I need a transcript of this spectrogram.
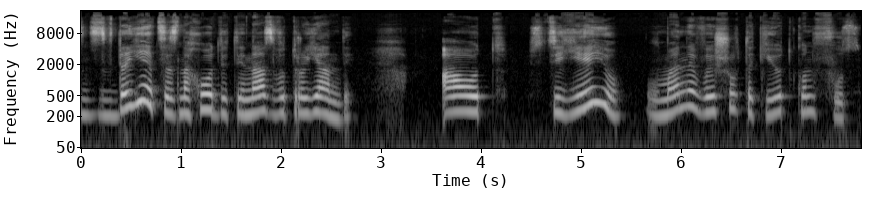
вдається знаходити назву троянди. А от з цією в мене вийшов такий от конфуз.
